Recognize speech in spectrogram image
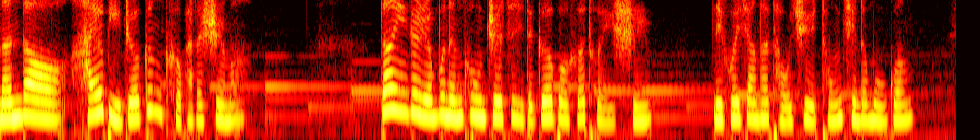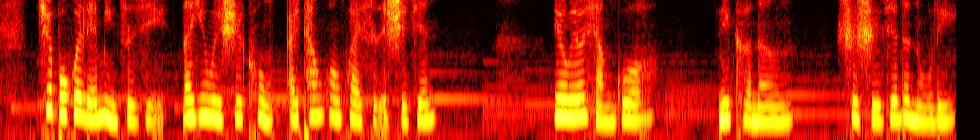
难道还有比这更可怕的事吗？当一个人不能控制自己的胳膊和腿时，你会向他投去同情的目光，却不会怜悯自己那因为失控而瘫痪坏死的时间。你有没有想过，你可能是时间的奴隶？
